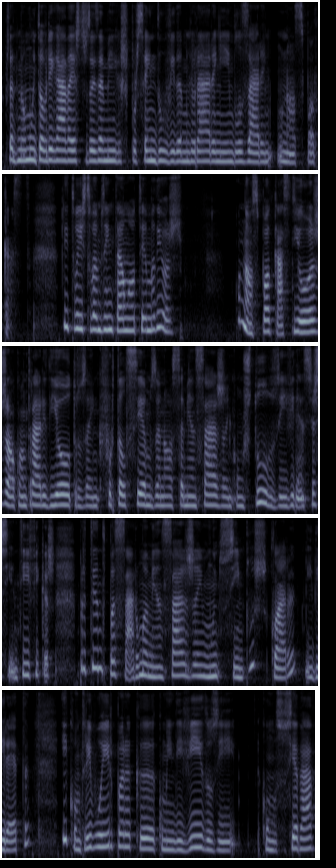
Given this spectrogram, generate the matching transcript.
Portanto, meu muito obrigada a estes dois amigos por, sem dúvida, melhorarem e embelezarem o nosso podcast. Dito isto, vamos então ao tema de hoje. O nosso podcast de hoje, ao contrário de outros em que fortalecemos a nossa mensagem com estudos e evidências científicas, pretende passar uma mensagem muito simples, clara e direta e contribuir para que, como indivíduos e como sociedade,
